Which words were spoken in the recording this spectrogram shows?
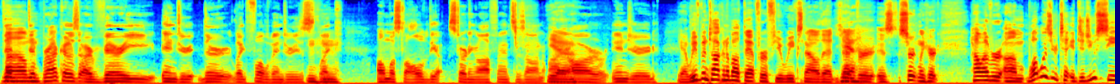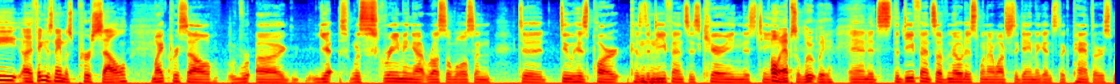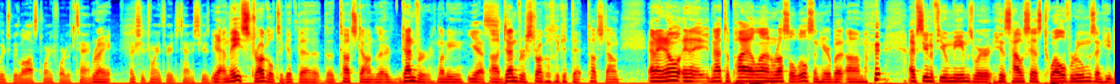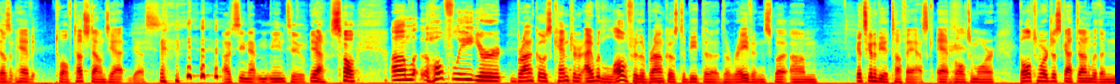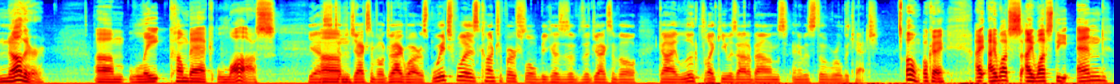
the, the Um, Broncos are very injured. They're like full of injuries. Mhm. Like almost all of the starting offense is on Yeah. IR or injured. Yeah, we've been talking about that for a few weeks now. That Yeah. Denver is certainly hurt. However, um, what was your take? Did you see? I think his name is Purcell. Mike Purcell uh, yes, was screaming at Russell Wilson to do his part because Mhm. the defense is carrying this team. Oh, absolutely. And it's the defense I've noticed when I watched the game against the Panthers, which we lost 24 to 10. Right. Actually, 23 to 10. Excuse me. Yeah, and they struggled to get the the touchdown. There, Denver. Let me. Yes. Uh, Denver struggled to get that touchdown, and I know, and uh, not to pile on Russell Wilson here, but um, I've seen a few memes where his house has 12 rooms and he doesn't have 12 touchdowns yet. Yes. I've seen that meme too. Yeah. So, um, hopefully your Broncos can turn. I would love for the Broncos to beat the the Ravens, but um, it's going to be a tough ask at Baltimore. Baltimore just got done with another um, late comeback loss. Yes, to Um, the Jacksonville Jaguars, which was controversial because of the Jacksonville guy looked like he was out of bounds and it was still ruled a catch. Oh, okay. I, I watched I watched the end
